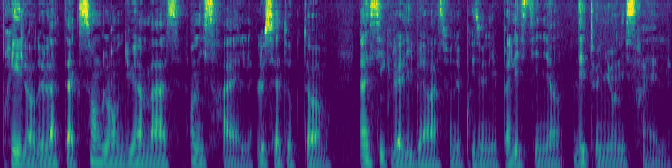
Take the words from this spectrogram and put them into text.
pris lors de l'attaque sanglante du Hamas en Israël le 7 octobre, ainsi que la libération de prisonniers palestiniens détenus en Israël.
